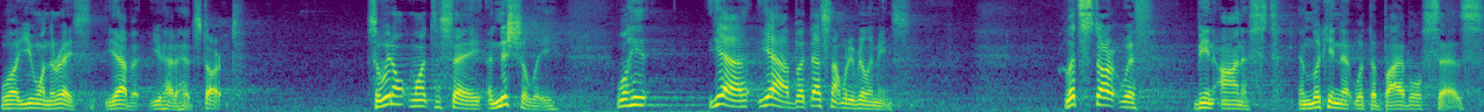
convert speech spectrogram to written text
Well, you won the race. Yeah, but you had a head start. So we don't want to say initially, well, he, yeah, yeah, but that's not what he really means. Let's start with being honest and looking at what the Bible says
